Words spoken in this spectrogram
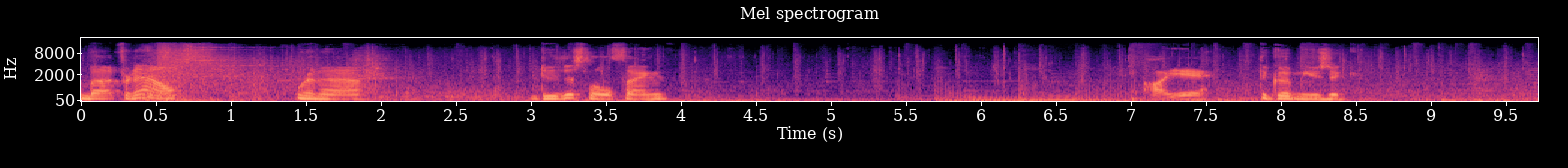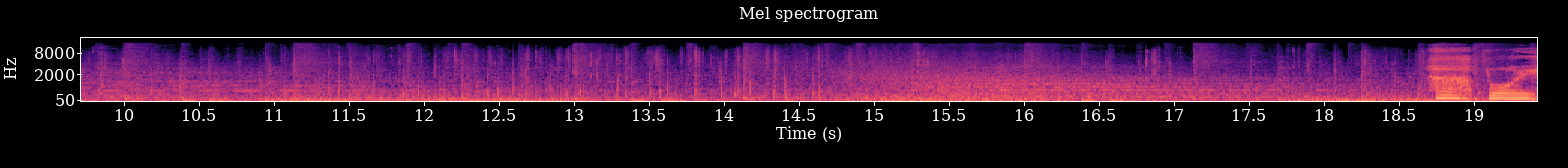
But for now, we're gonna do this little thing. Oh yeah, the good music. Ah, boy.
